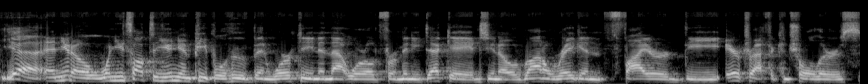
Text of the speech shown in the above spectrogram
Yeah, and you know, when you talk to union people who've been working in that world for many decades, you know, Ronald Reagan fired the air traffic controllers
